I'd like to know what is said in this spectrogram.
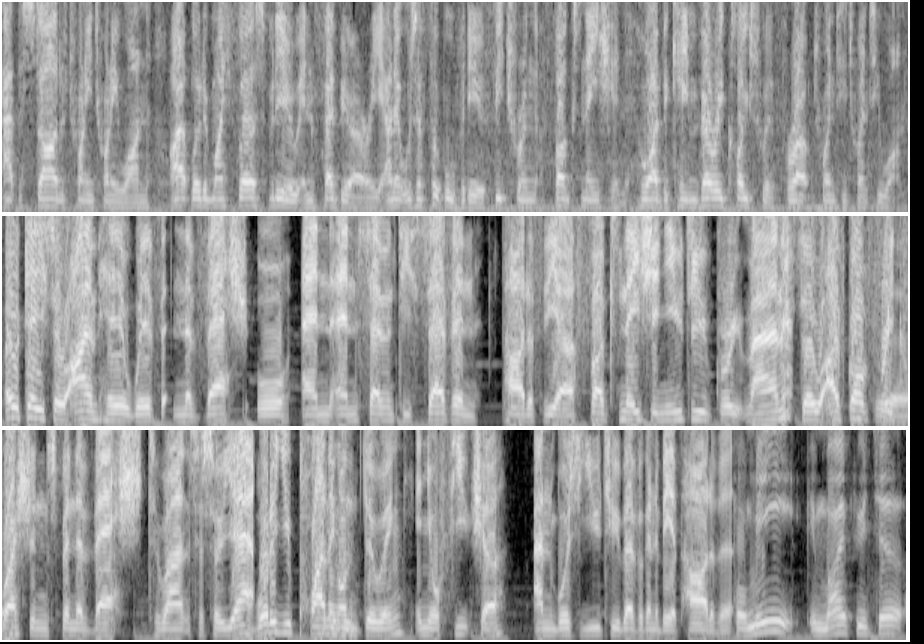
at the start of 2021, I uploaded my first video in February, and it was a football video featuring Thugs Nation, who I became very close with throughout 2021. Okay, so I am here with Navesh, or NN77 part of the uh, Thugs Nation YouTube group, man. So I've got three yeah. questions for Navesh to answer. So yeah, what are you planning on doing in your future? And was YouTube ever going to be a part of it? For me, in my future,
